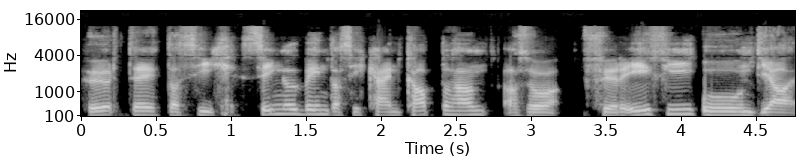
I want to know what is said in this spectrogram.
hörte, merkte, dass ich Single bin, dass ich keinen Couple habe, also für Efi. Und ja,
